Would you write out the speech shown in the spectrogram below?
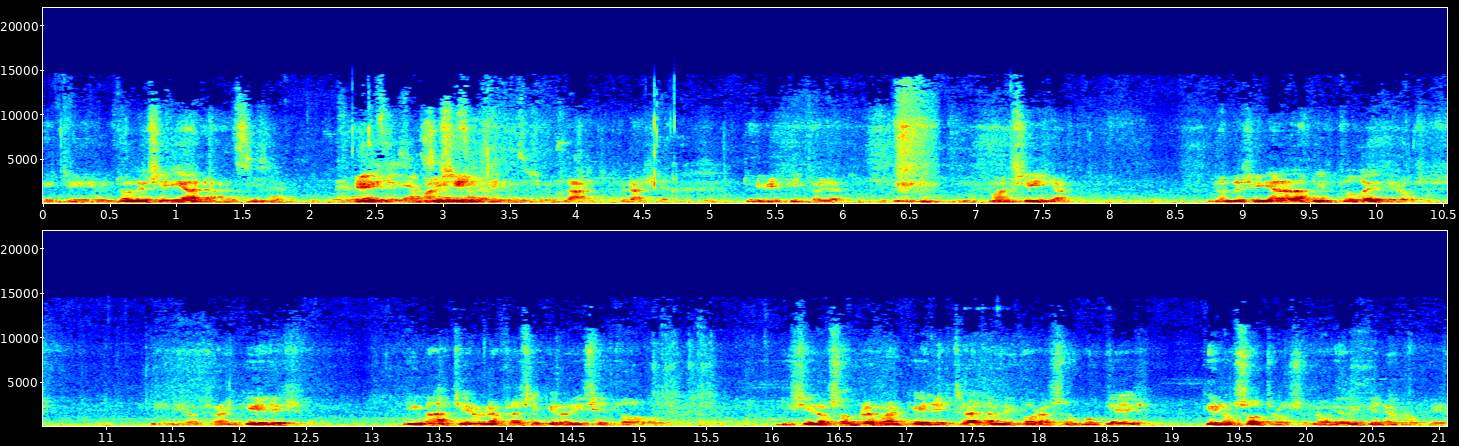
este, donde señala, ¿eh? Mansilla, gracias, estoy viejito ya, Mansilla, donde señala las virtudes de los, de los ranqueles, y más tiene una frase que lo dice todo. Dice, los hombres ranqueles tratan mejor a sus mujeres que nosotros, los de origen europeo.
